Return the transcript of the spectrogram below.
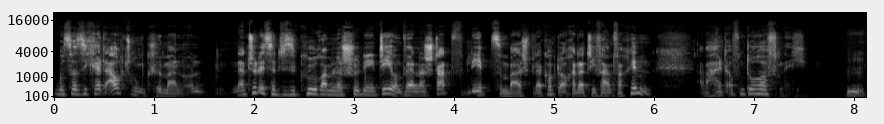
muss er sich halt auch drum kümmern. Und natürlich sind diese Kühlräume eine schöne Idee. Und wer in der Stadt lebt zum Beispiel, da kommt er auch relativ einfach hin. Aber halt auf dem Dorf nicht. Hm.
